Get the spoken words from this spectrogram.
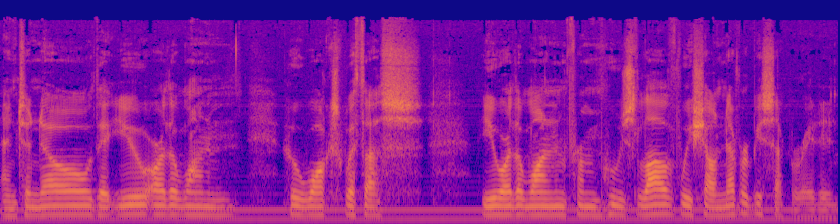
and to know that you are the one who walks with us. You are the one from whose love we shall never be separated,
